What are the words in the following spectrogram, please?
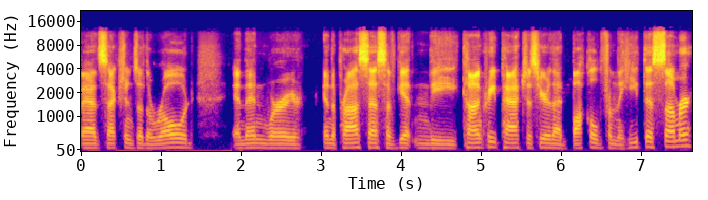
bad sections of the road. And then we're in the process of getting the concrete patches here that buckled from the heat this summer.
